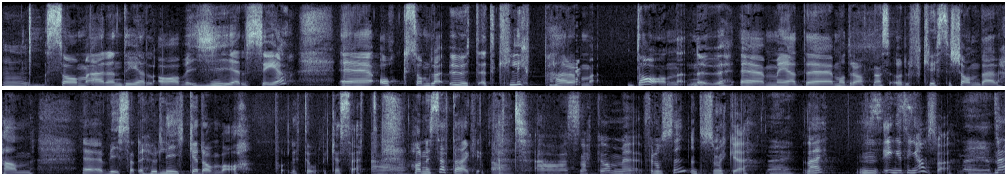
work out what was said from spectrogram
mm. som är en del av JLC eh, och som la ut ett klipp här dagen nu eh, med eh, Moderaternas Ulf Kristersson där han eh, visade hur lika de var på lite olika sätt. Ja. Har ni sett det här klippet? Ja, ja snacka om, för de säger inte så mycket. Nej. Nej. Mm, ingenting alls va? Nej, Nej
